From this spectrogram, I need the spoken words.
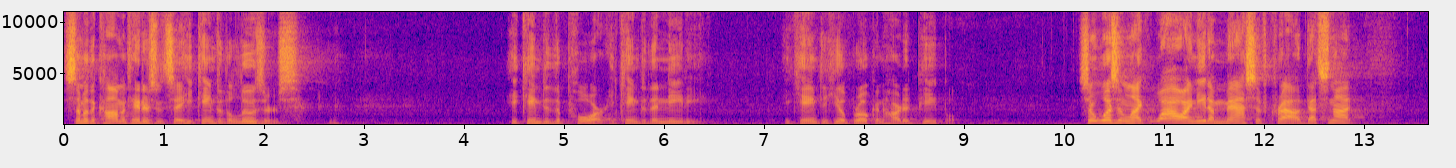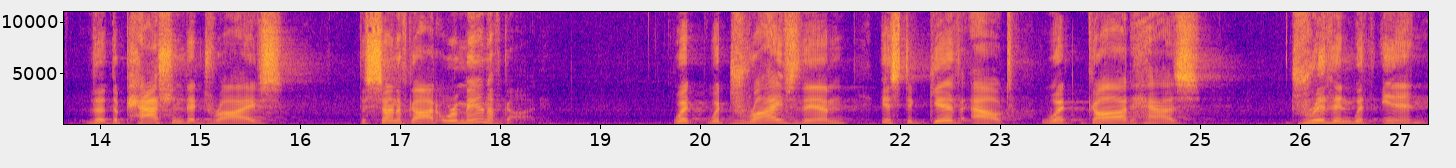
some of the commentators would say he came to the losers. he came to the poor. He came to the needy. He came to heal brokenhearted people. So it wasn't like, wow, I need a massive crowd. That's not the, the passion that drives the Son of God or a man of God. What, what drives them is to give out what God has driven within.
